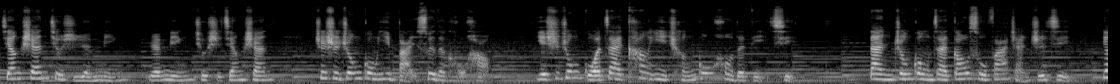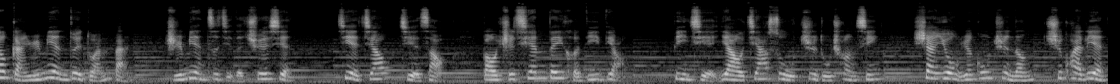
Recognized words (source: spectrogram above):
江山就是人民，人民就是江山，这是中共一百岁的口号，也是中国在抗疫成功后的底气。但中共在高速发展之际，要敢于面对短板。直面自己的缺陷，戒骄戒躁，保持谦卑和低调，并且要加速制度创新，善用人工智能、区块链、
